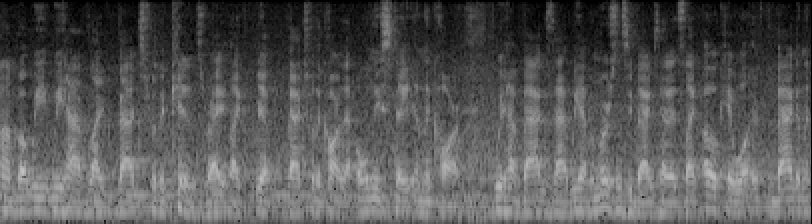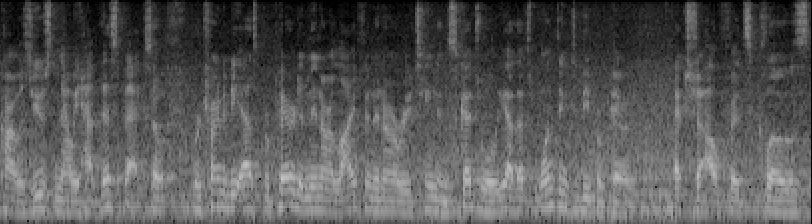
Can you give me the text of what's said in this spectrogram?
um, but we, we have like bags for the kids, right? Like we have bags for the car that only stay in the car. We have bags that we have emergency bags that it's like, okay, well if the bag in the car was used, now we have this bag. So we're trying to be as prepared and in our life and in our routine and schedule. Yeah, that's one thing to be prepared. Extra outfits, clothes,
